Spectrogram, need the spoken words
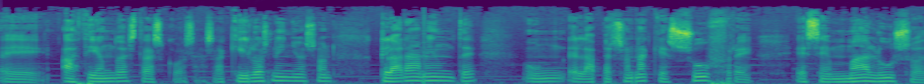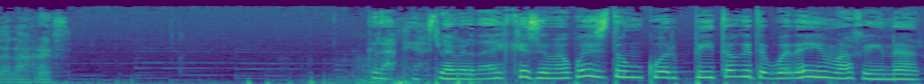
eh, haciendo estas cosas. Aquí los niños son claramente la persona que sufre ese mal uso de la red. Gracias, la verdad es que se me ha puesto un cuerpito que te puedes imaginar.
